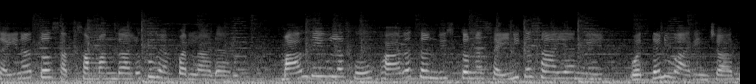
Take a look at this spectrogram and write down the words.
చైనాతో సత్సంబంధాలకు వెంపర్లాడారు. మాల్దీవులకు భారత్ అందిస్తున్న సైనిక సాయాన్ని వద్దని వారించారు.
